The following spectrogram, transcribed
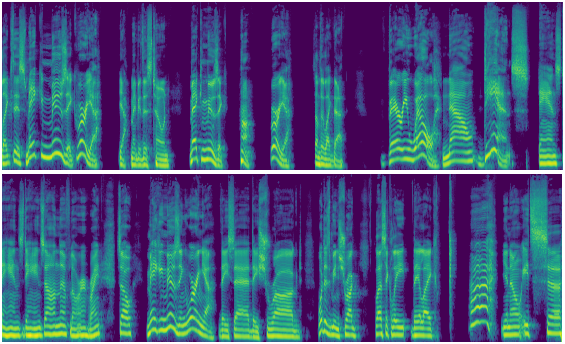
Like this, making music, were ya? Yeah, maybe this tone. Making music, huh? Were ya? Something like that. Very well. Now dance dance, dance, dance on the floor, right? So making music, weren't? They said, they shrugged. What does it mean, shrug? Classically, they like, ah, you know, it's uh,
